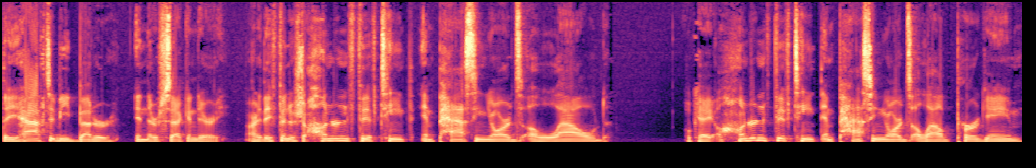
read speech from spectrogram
they have to be better in their secondary. All right, they finished 115th in passing yards allowed. Okay, 115th in passing yards allowed per game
